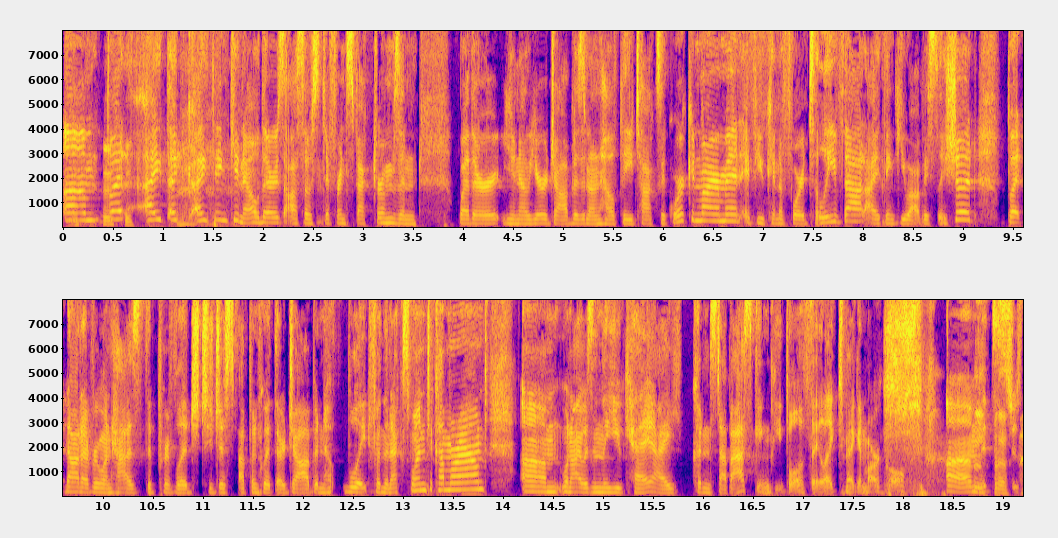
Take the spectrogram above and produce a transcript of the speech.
Um, but I, I, I think you know, there's also different spectrums, and whether you know your job is an unhealthy, toxic work environment, if you can afford to leave that, I think you obviously should. But not everyone has the privilege to just up and quit their job and wait for the next one to come around. Um, when I was in the UK, I couldn't stop asking people if they liked Meghan Markle. Um, it's just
